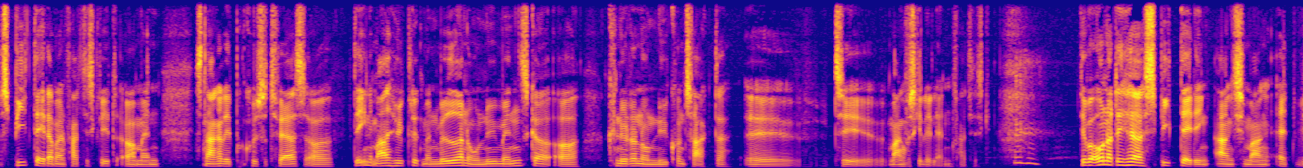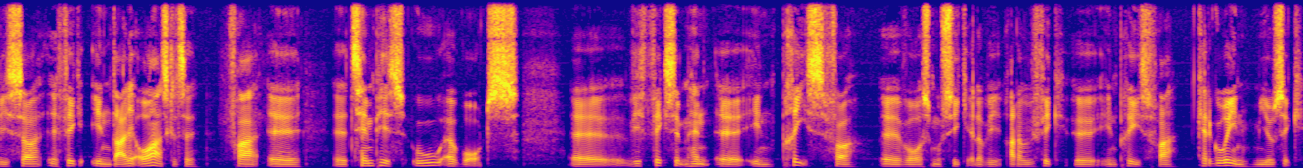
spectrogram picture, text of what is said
speeddater man faktisk lidt, og man snakker lidt på kryds og tværs, og det er egentlig meget hyggeligt. Man møder nogle nye mennesker og knytter nogle nye kontakter øh, til mange forskellige lande faktisk. Mm-hmm. Det var under det her speeddating arrangement, at vi så øh, fik en dejlig overraskelse fra øh, øh, Tempis Uge Awards. Øh, vi fik simpelthen øh, en pris for øh, vores musik, eller vi retter vi fik øh, en pris fra kategorien Music.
